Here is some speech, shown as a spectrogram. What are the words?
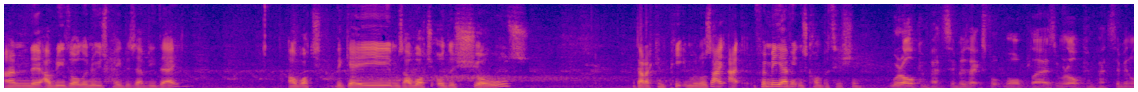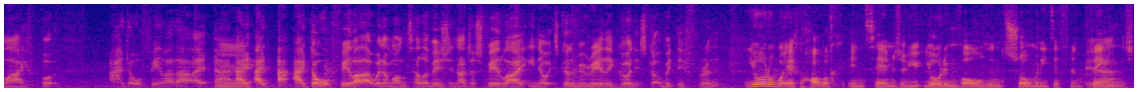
And uh, I'll read all the newspapers every day. I'll watch the games, I'll watch other shows that are competing with us. I, I, for me, everything's competition. We're all competitive as ex-football players, and we're all competitive in life, but I don't feel like that. I, Mm. I, I, I, don't feel like that when I'm on television. I just feel like, you know, it's going to be really good, it's got to be different. You're a workaholic in terms of you, you're involved in so many different Yeah. things.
